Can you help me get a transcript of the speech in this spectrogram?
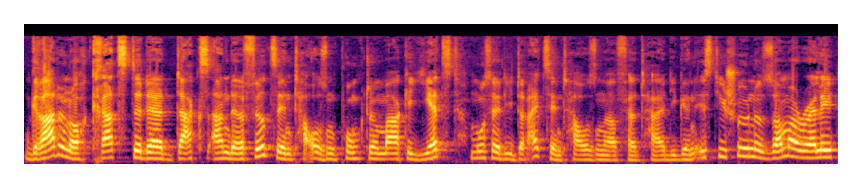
Gerade noch kratzte der DAX an der 14.000 Punkte Marke. Jetzt muss er die 13.000er verteidigen. Ist die schöne Sommerrallye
